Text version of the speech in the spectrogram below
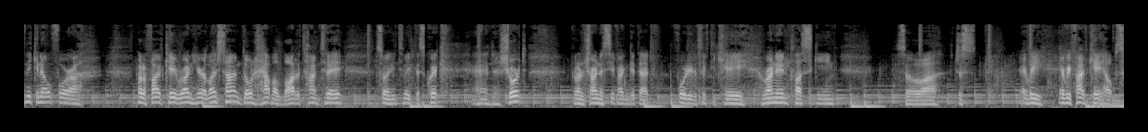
Sneaking out for a, about a 5k run here at lunchtime. Don't have a lot of time today, so I need to make this quick and short. But I'm trying to see if I can get that 40 to 50k run in plus skiing. So uh, just every every 5k helps.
